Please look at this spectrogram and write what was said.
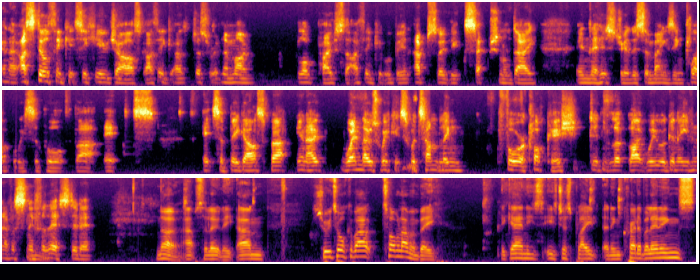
You know, I still think it's a huge ask. I think I've just written in my blog post that I think it would be an absolutely exceptional day in the history of this amazing club we support. But it's it's a big ask. But you know, when those wickets were tumbling four o'clock ish, didn't look like we were going to even have a sniff of this, did it? No, absolutely. Um, should we talk about Tom Lammonby? Again, he's he's just played an incredible innings,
